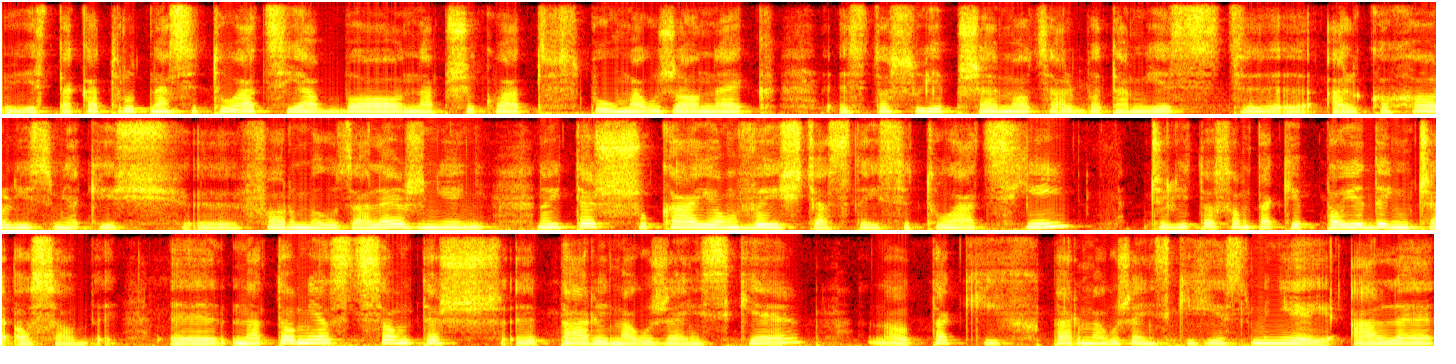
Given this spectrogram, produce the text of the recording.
jest taka trudna sytuacja, bo na przykład współmałżonek stosuje przemoc albo tam jest alkoholizm, jakieś y, formy uzależnień. No i też szukają wyjścia z tej sytuacji. Czyli to są takie pojedyncze osoby. Y, natomiast są też y, pary małżeńskie, no, takich par małżeńskich jest mniej, ale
